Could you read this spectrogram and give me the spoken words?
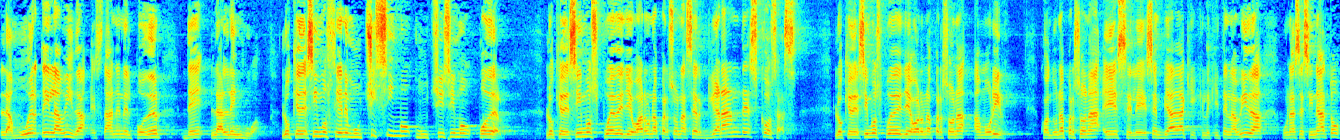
La muerte y la vida están en el poder de la lengua. Lo que decimos tiene muchísimo, muchísimo poder. Lo que decimos puede llevar a una persona a hacer grandes cosas. Lo que decimos puede llevar a una persona a morir. Cuando una persona se le es enviada que le quiten la vida, un asesinato,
